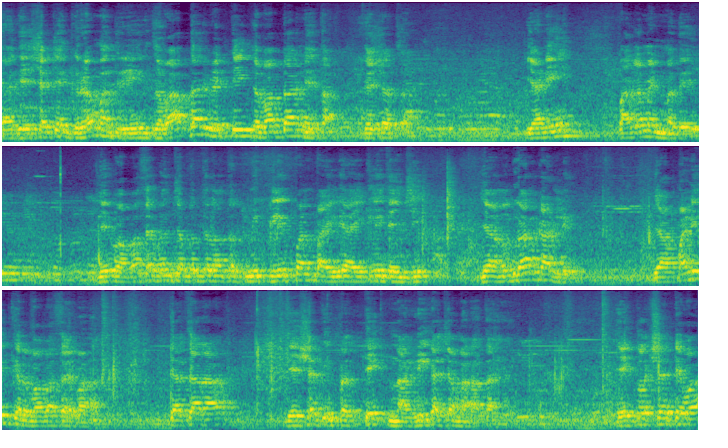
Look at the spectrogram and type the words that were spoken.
त्या देशाचे गृहमंत्री जबाबदार व्यक्ती जबाबदार नेता देशाचा. यांनी पार्लमेंटमध्ये जे बाबासाहेबांच्या बद्दल आता तुम्ही क्लिप पण पाहिली ऐकली त्यांची जे अनुद्गार काढले जे अपमानित केलं बाबासाहेबांना त्याचा राग देशातील प्रत्येक नागरिकाच्या मनात आहे. एक लक्षात ठेवा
